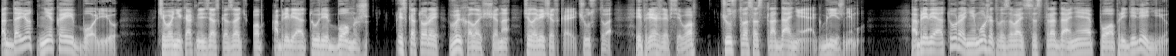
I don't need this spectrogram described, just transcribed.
отдает некой болью, чего никак нельзя сказать об аббревиатуре «бомж», из которой выхолощено человеческое чувство и прежде всего чувство сострадания к ближнему. Аббревиатура не может вызывать сострадание по определению.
